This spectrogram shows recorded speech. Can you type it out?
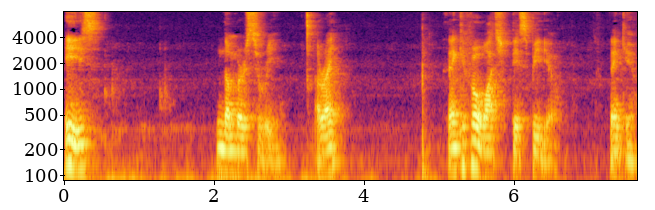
is number three. Alright? Thank you for watching this video. Thank you.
